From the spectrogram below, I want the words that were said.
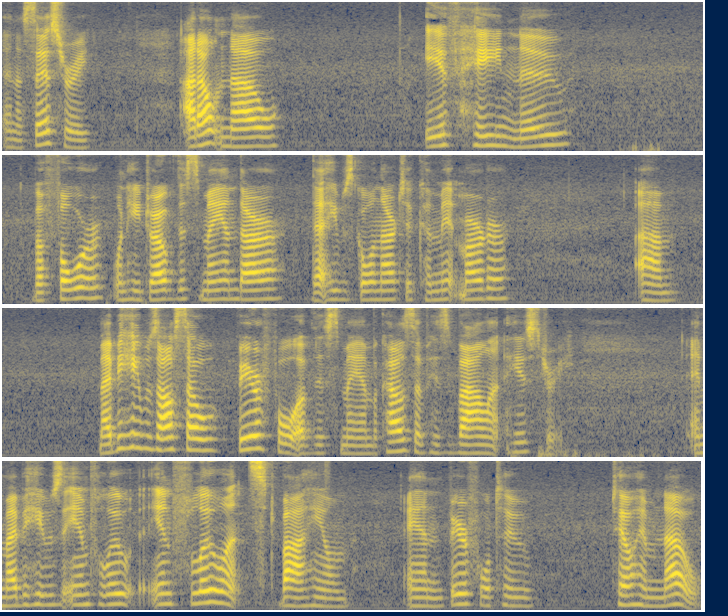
an accessory, I don't know if he knew before when he drove this man there that he was going there to commit murder. Um, maybe he was also fearful of this man because of his violent history. And maybe he was influ influenced by him and fearful to tell him no.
